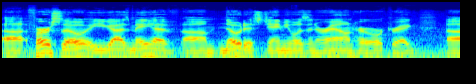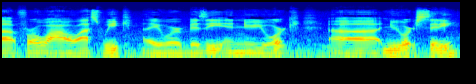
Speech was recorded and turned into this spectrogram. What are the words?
uh, first, though, you guys may have um, noticed Jamie wasn't around, her or Craig, uh, for a while last week. They were busy in New York, uh, New York City,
